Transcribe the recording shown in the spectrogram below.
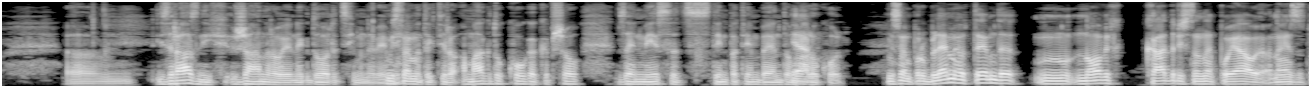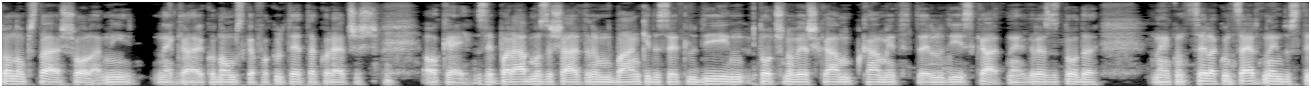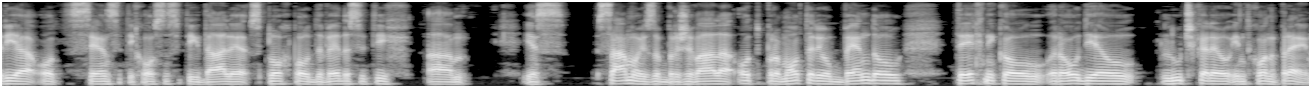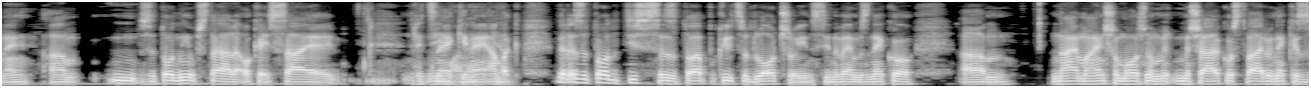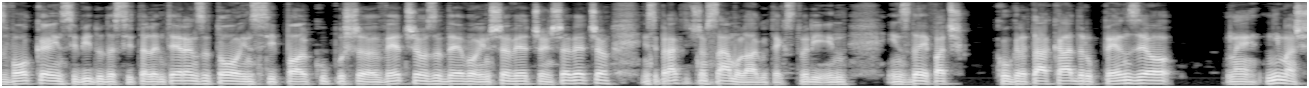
Um, iz raznih žanrov je nekdo, recimo, ne vem, mislim, kontaktiral. Ampak kdo koga, ki je šel za en mesec s tem pa tem bendom, ja. malo kol. Mislim, problem je v tem, da novih kadri se ne pojavijo, ne? zato ne obstaja šola, ni neka ekonomska fakulteta, ko rečeš, ok, zdaj pa rabimo za šalterjem v banki deset ljudi in točno veš, kam, kam je te ljudi iskati. Ne? Gre za to, da ne, cela koncertna industrija od 70-ih, 80-ih dalje, sploh pa od 90-ih, um, je samo izobraževala od promotorjev, bendov, tehnikov, rodijev, lučkarev in tako naprej. Um, zato ni obstajala, ok, saj Recimo, neki, ne, ja. ampak ja. gre za to, da ti si se za to poklic odločil in si ne vem, z neko. Um, Najmanjšo možno mešalko ustvaril neke zvoke, in si videl, da si talentiran za to, in si pol kupu še večjo zadevo, in še večjo, in še večjo, in si praktično samo vlagal teh stvari. In, in zdaj pač, ko gre ta kader v penzijo, ne, nimaš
